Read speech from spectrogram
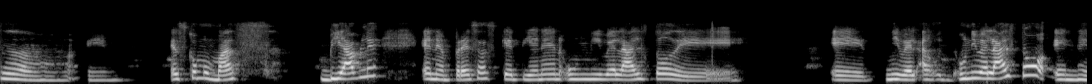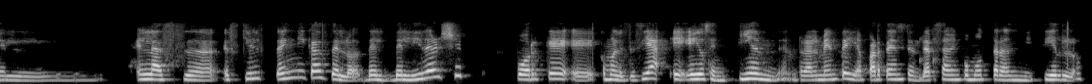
ah, em, es como más viable en empresas que tienen un nivel alto de eh, nivel, ah, un nivel alto en el en las eh, skills técnicas de, lo, leadership, porque, eh, como les decía, e, ellos entienden realmente y aparte de entender, saben cómo transmitirlo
